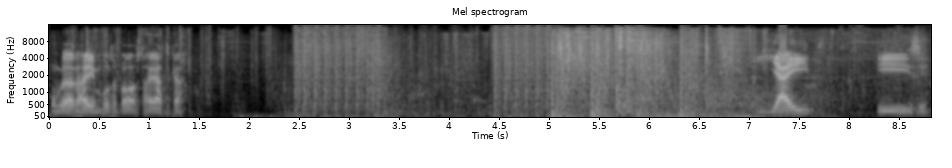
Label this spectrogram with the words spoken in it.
Mun pitää tehdä impulse pelausta tähän jätkää. Jäi. Easy.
